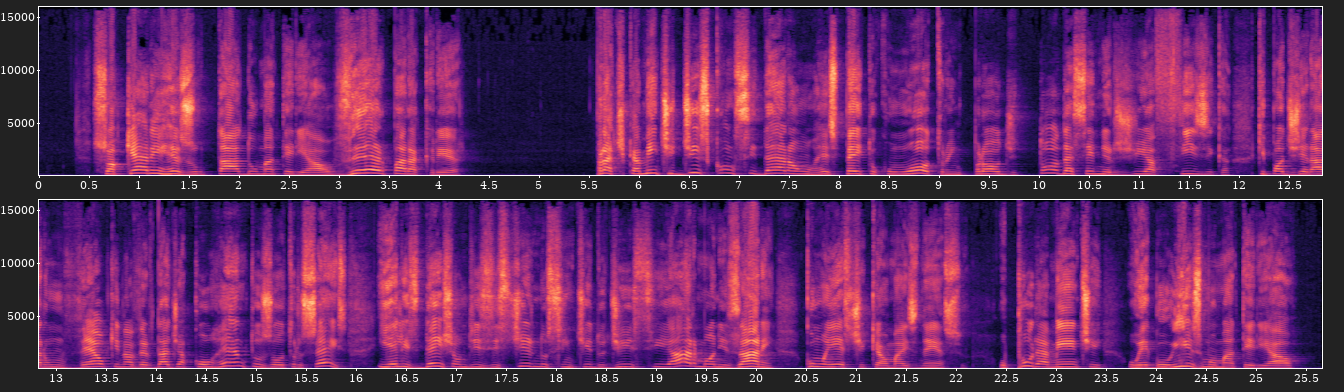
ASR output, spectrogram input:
só querem resultado material, ver para crer praticamente desconsideram o respeito com o outro em prol de toda essa energia física que pode gerar um véu que, na verdade, acorrenta os outros seis, e eles deixam de existir no sentido de se harmonizarem com este que é o mais denso, o puramente o egoísmo material.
